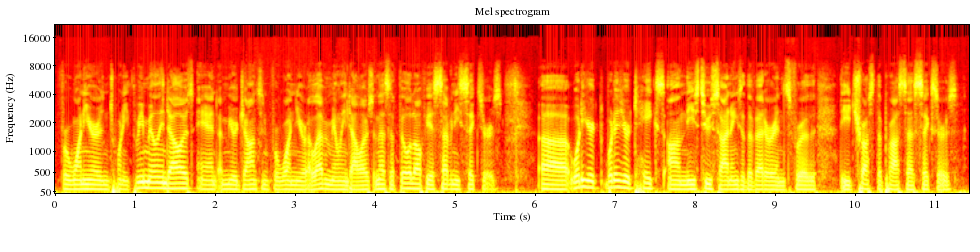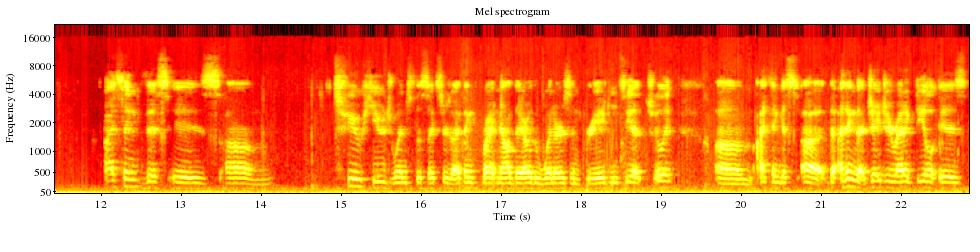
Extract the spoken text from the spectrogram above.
for one year and $23 million, and Amir Johnson for one year, $11 million, and that's the Philadelphia 76ers. Uh, what are your what are your takes on these two signings of the veterans for the Trust the Process Sixers? I think this is um, two huge wins for the Sixers. I think right now they are the winners in free agency, actually. Um, I think it's uh, I think that JJ Redick deal is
